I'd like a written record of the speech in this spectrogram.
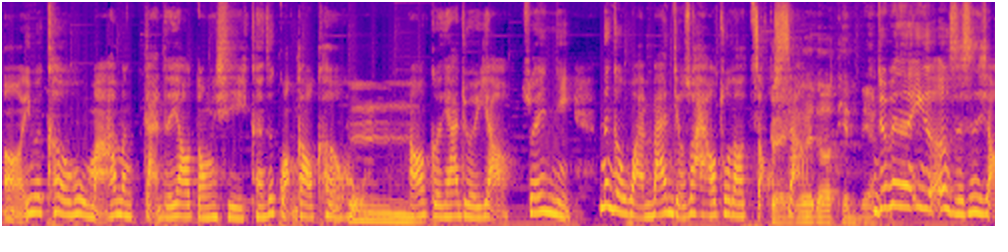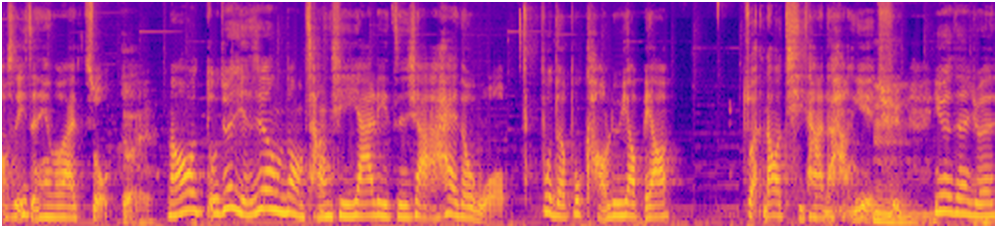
呃，因为客户嘛，他们赶着要东西，可能是广告客户，嗯然后隔天他就会要，所以你那个晚班有时候还要做到早对，上因，为都要天亮你，就变成一个二十四小时一整天都在做。对，然后我觉得也是用那种长期压力之下，害得我不得不考虑要不要转到其他的行业去，嗯因为真的觉得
